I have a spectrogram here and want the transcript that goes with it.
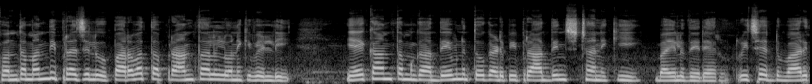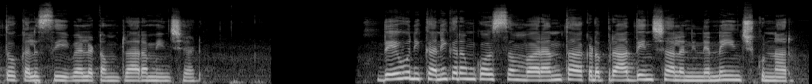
కొంతమంది ప్రజలు పర్వత ప్రాంతాలలోనికి వెళ్ళి ఏకాంతముగా దేవునితో గడిపి ప్రార్థించటానికి బయలుదేరారు. రిచర్డ్ వారితో కలిసి వెళ్ళటం ప్రారంభించాడు. దేవుని కనికరం కోసం వారంతా అక్కడ ప్రార్థించాలని నిర్ణయించుకున్నారు.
